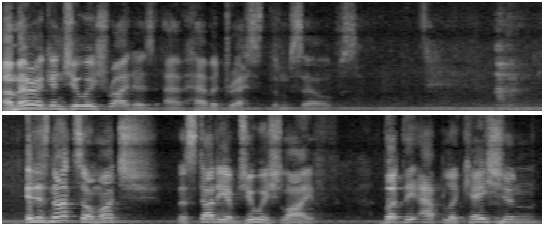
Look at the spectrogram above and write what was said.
American Jewish writers have addressed themselves. It is not so much the study of Jewish life, but the application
